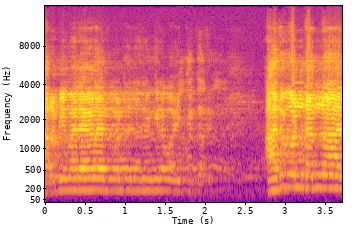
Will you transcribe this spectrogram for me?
അറബി മലയാളം എന്തുകൊണ്ട് ഞാൻ എങ്ങനെ വായിക്കുന്നത്? അതുകൊണ്ടെന്നാൽ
